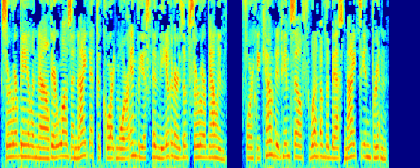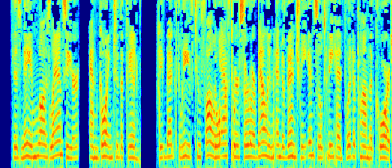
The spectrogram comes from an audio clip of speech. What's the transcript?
Sir Balin Now there was a knight at the court more envious than the others of Sir Balin, for he counted himself one of the best knights in Britain. His name was Lanceor, and going to the king, he begged leave to follow after Sir Balin and avenge the insult he had put upon the court.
